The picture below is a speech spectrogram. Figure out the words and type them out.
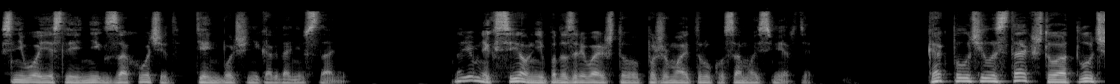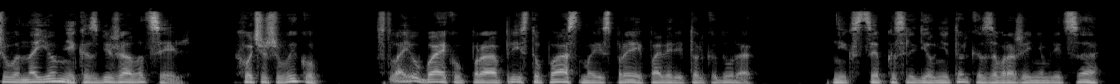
С него, если Никс захочет, тень больше никогда не встанет. Наемник сел, не подозревая, что пожимает руку самой смерти. Как получилось так, что от лучшего наемника сбежала цель? Хочешь выкуп? В твою байку про приступ астмы и спрей поверит только дурак. Никс цепко следил не только за выражением лица,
